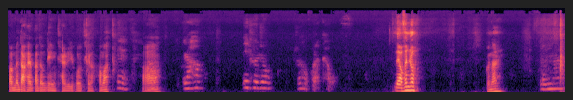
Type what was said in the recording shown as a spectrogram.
把门打开，把灯给你开着就 OK 了，好吗？嗯。好，然后一分钟之后过来看我。两分钟。Good night。嗯呐。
